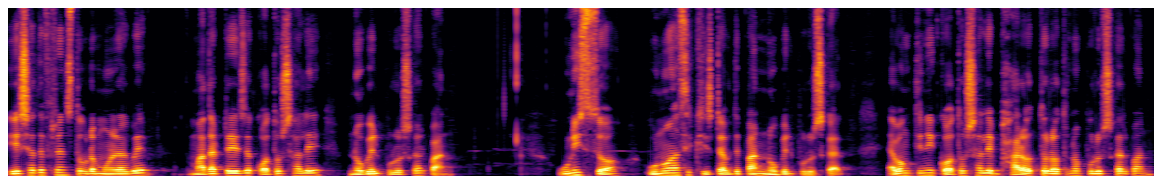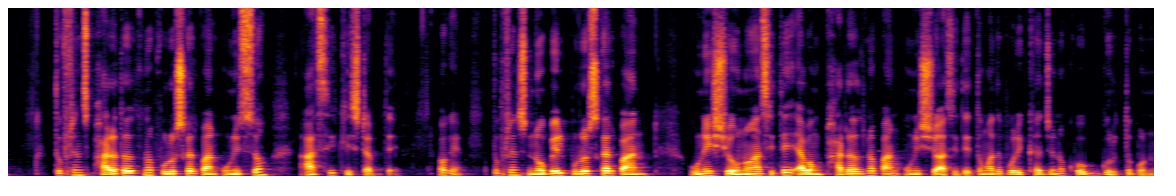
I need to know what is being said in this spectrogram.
এর সাথে ফ্রেন্ডস তোমরা মনে রাখবে মাদার টেরেজা কত সালে নোবেল পুরস্কার পান? উনিশশো উনআশি খ্রিস্টাব্দে পান নোবেল পুরস্কার। এবং তিনি কত সালে ভারতরত্ন পুরস্কার পান? তো ফ্রেন্ডস ভারতরত্ন পুরস্কার পান উনিশশো আশি খ্রিস্টাব্দে। ওকে তো ফ্রেন্ডস নোবেল পুরস্কার পান উনিশশো উনআশিতে এবং ভারতরত্ন পান উনিশশো আশিতে। তোমাদের পরীক্ষার জন্য খুব গুরুত্বপূর্ণ।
